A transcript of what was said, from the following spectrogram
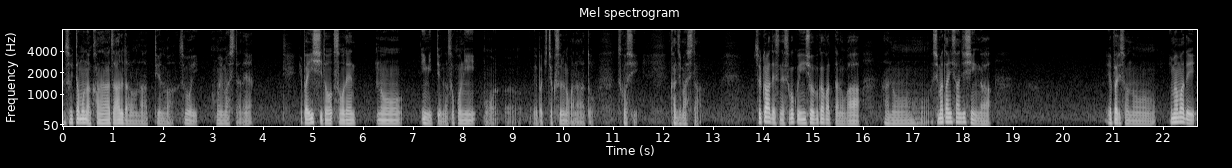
そういったものは必ずあるだろうなっていうのはすごい思いましたね。やっぱり一子相伝の意味っていうのはそこにもうやっぱ帰着するのかなと少し感じました。それからですねすごく印象深かったのがあの島谷さん自身がやっぱりその今まで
